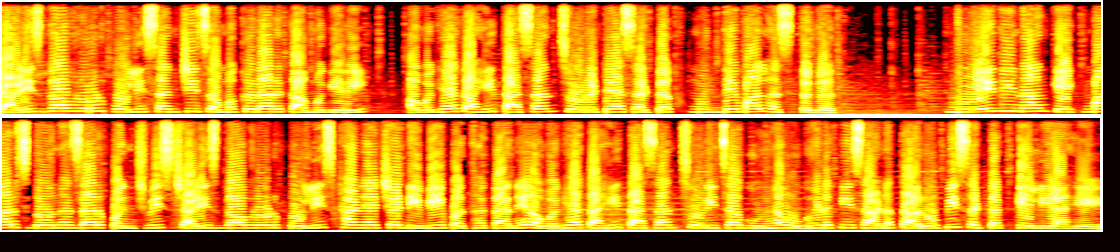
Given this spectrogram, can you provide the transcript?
चाळीसगाव रोड पोलिसांची चमकदार कामगिरी अवघ्या काही तासांत चोरट्यास अटक मुद्देमाल हस्तगत. धुळे दिनांक एक मार्च दोन हजार पंचवीस चाळीसगाव रोड पोलीस ठाण्याच्या डीबी पथकाने अवघ्या काही तासांत चोरीचा गुन्हा उघडकीस आणत आरोपीस अटक केली आहे.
